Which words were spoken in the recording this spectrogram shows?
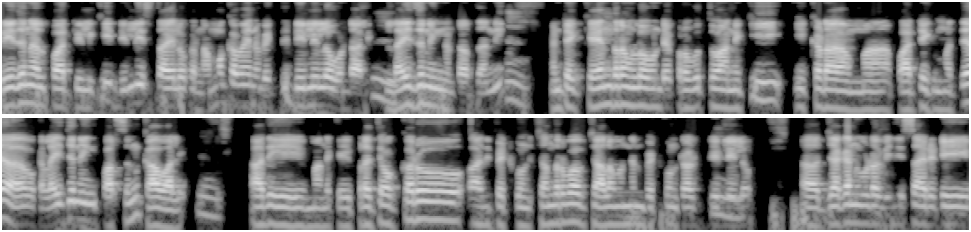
రీజనల్ పార్టీలకి ఢిల్లీ స్థాయిలో ఒక నమ్మకమైన వ్యక్తి ఢిల్లీలో ఉండాలి. లైజనింగ్ అంటారు దాన్ని. అంటే కేంద్రంలో ఉండే ప్రభుత్వానికి ఇక్కడ మా పార్టీకి మధ్య ఒక లైజనింగ్ పర్సన్ కావాలి. అది మనకి ప్రతి ఒక్కరూ అది పెట్టుకుంటారు చంద్రబాబు చాలా మందిని పెట్టుకుంటాడు ఢిల్లీలో. ఆ, జగన్ కూడా విజయసాయి రెడ్డి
